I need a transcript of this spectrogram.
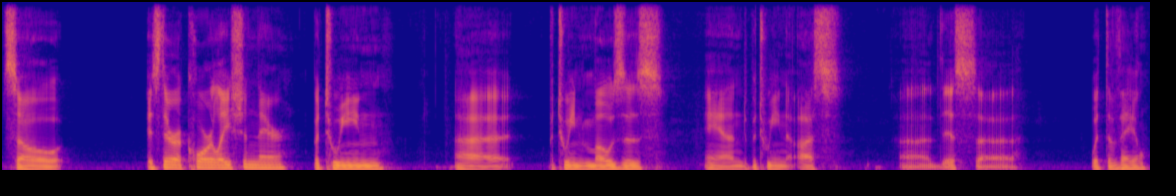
so, is there a correlation there between uh, between Moses and between us? Uh, this uh, with the veil.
